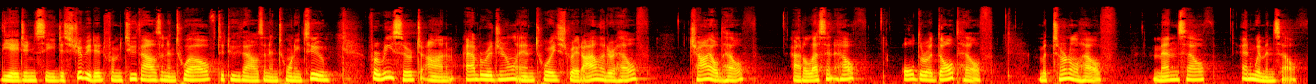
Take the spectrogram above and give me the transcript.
the agency distributed from 2012 to 2022 for research on Aboriginal and Torres Strait Islander health, child health, adolescent health, older adult health, maternal health, men's health, and women's health.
